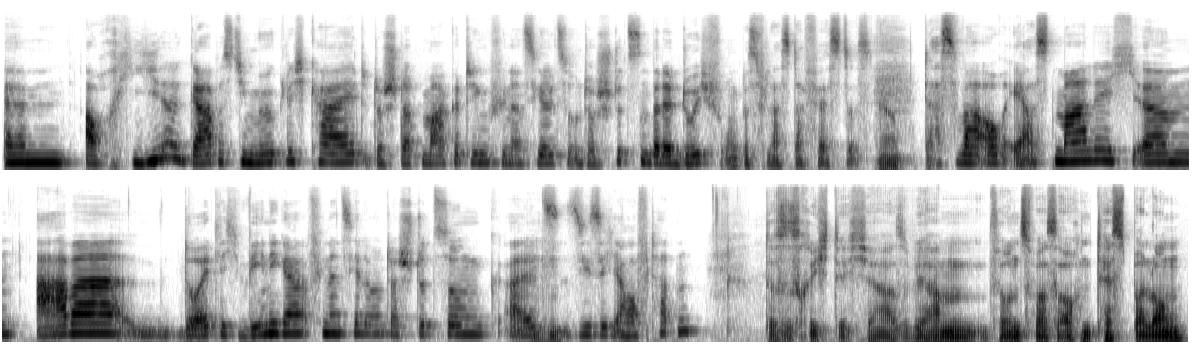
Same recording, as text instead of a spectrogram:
Ähm, auch hier gab es die Möglichkeit, das Stadtmarketing finanziell zu unterstützen bei der Durchführung des Pflasterfestes. Ja. Das war auch erstmalig, ähm, aber deutlich weniger finanzielle Unterstützung, als mhm. Sie sich erhofft hatten. Das ist richtig, ja. Also wir haben, für uns war es auch ein Testballon.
